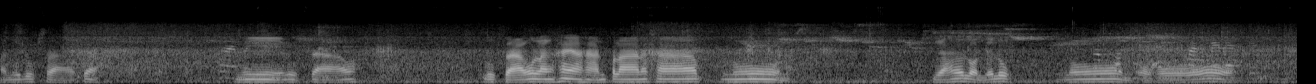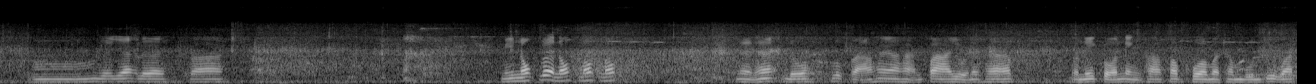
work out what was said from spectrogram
อันนี้ลูกสาวจ้ะนี่ลูกสาว ลูกสาวกำลังให้อาหารปลานะครับนู่นอย่าให้หล่นด้วยลูกนู่นโอ้โหอืมเยอะแยะเลยปลามีนกด้วยนกนกนกเนี่ยนะฮะดูลูกสาวให้อาหารปลาอยู่นะครับ วันนี้โกนหนึ่งพาครอบครัวมาทำบุญที่วัด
